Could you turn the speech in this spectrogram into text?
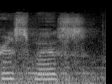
Christmas.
